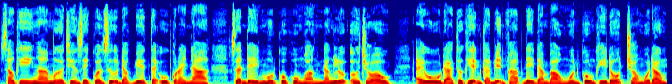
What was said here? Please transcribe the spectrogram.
Sau khi Nga mở chiến dịch quân sự đặc biệt tại Ukraine, dẫn đến một cuộc khủng hoảng năng lượng ở châu Âu, EU đã thực hiện các biện pháp để đảm bảo nguồn cung khí đốt cho mùa đông.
